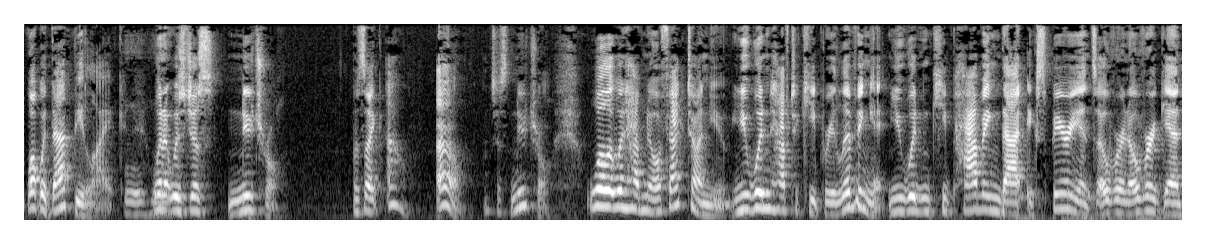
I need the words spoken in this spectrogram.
what would that be like mm-hmm. when it was just neutral? It was like, oh, oh, just neutral. Well, it would have no effect on you. You wouldn't have to keep reliving it. You wouldn't keep having that experience over and over again,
